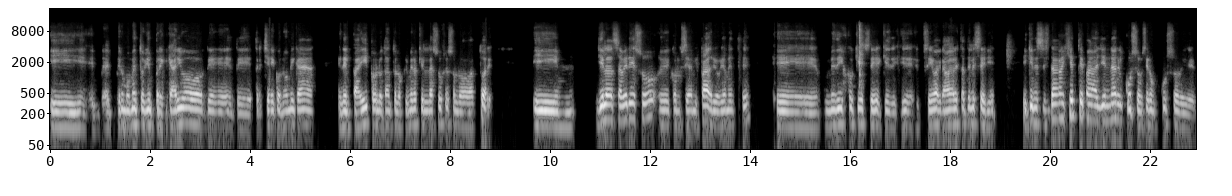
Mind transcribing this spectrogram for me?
Y eh, era un momento bien precario de, de estrechez económica en el país, por lo tanto los primeros que la sufren son los actores. Y, y él al saber eso, eh, conocía a mis padres obviamente, me dijo que se, que, se iba a grabar esta teleserie y que necesitaban gente para llenar el curso, o era un curso de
